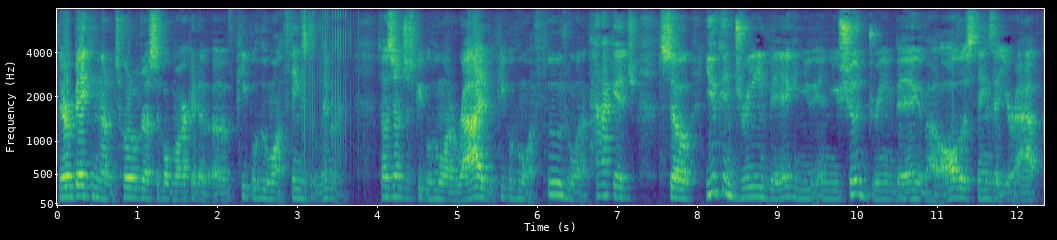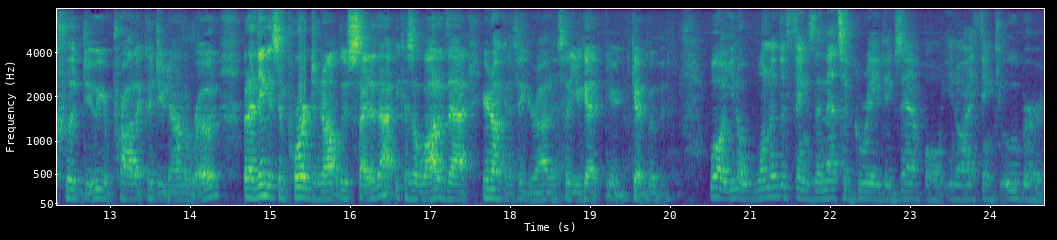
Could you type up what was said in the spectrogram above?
They're banking on a total addressable market of, of people who want things delivered. So it's not just people who want to ride, but people who want food, who want a package. So you can dream big, and you and you should dream big about all those things that your app could do, your product could do down the road. But I think it's important to not lose sight of that because a lot of that you're not going to figure out until you get you get moving. Well, you know, one of the things, and that's a great example. You know, I think Uber,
